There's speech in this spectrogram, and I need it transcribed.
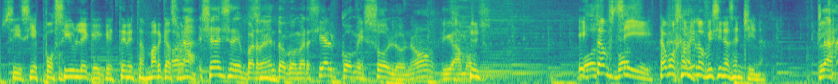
si, si es posible que, que estén estas marcas Ahora, o no. ya ese departamento comercial come solo, ¿no? Digamos. Está- vos- sí, estamos abriendo oficinas en China. Claro.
